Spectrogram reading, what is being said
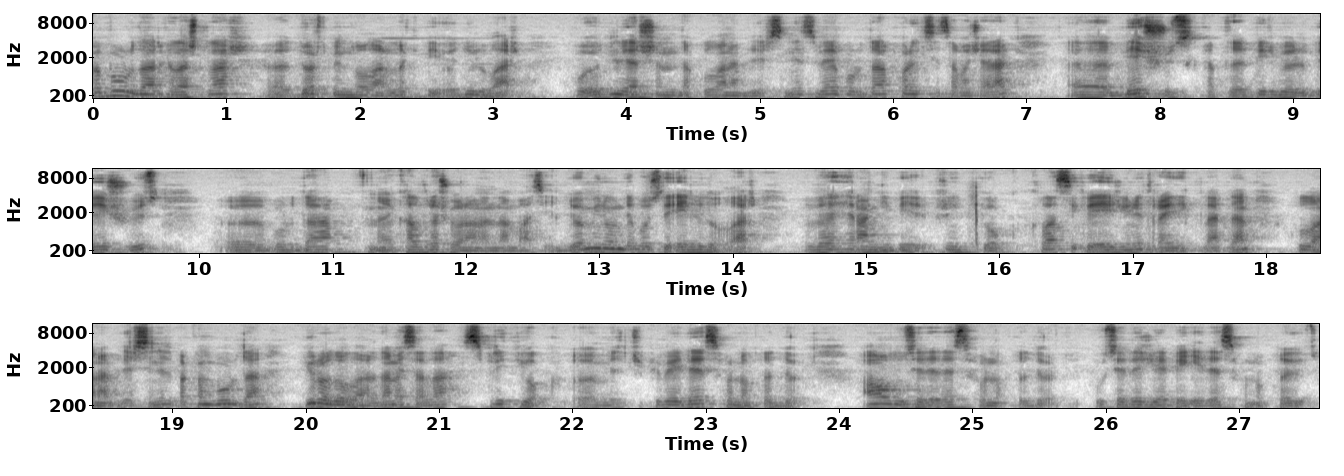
Ve burada arkadaşlar e, 4000 dolarlık bir ödül var. Bu ödül yarışını kullanabilirsiniz ve burada forex hesap açarak e, 500 katı 1 bölü 500 e, burada e, kaldıraç oranından bahsediliyor. Minimum depozito 50 dolar ve herhangi bir print yok. Klasik ve agent tradinglerden kullanabilirsiniz. Bakın burada euro dolarda mesela split yok. GPB'de 0.4. AUD-USD'de 0.4, USD-JPG'de 0.3,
